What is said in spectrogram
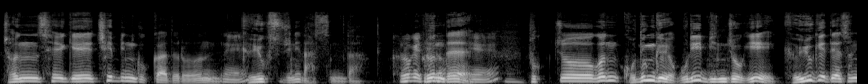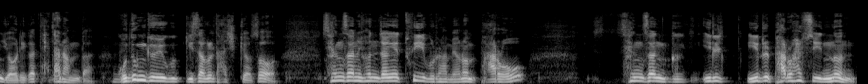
전 세계 최빈 국가들은 네. 교육 수준이 낮습니다. 그러겠죠. 그런데 예. 북쪽은 고등교육, 우리 민족이 교육에 대해서는 열의가 대단합니다. 네. 고등교육 이상을 다 시켜서 생산 현장에 투입을 하면은 바로 생산 그 일, 일을 바로 할 수 있는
